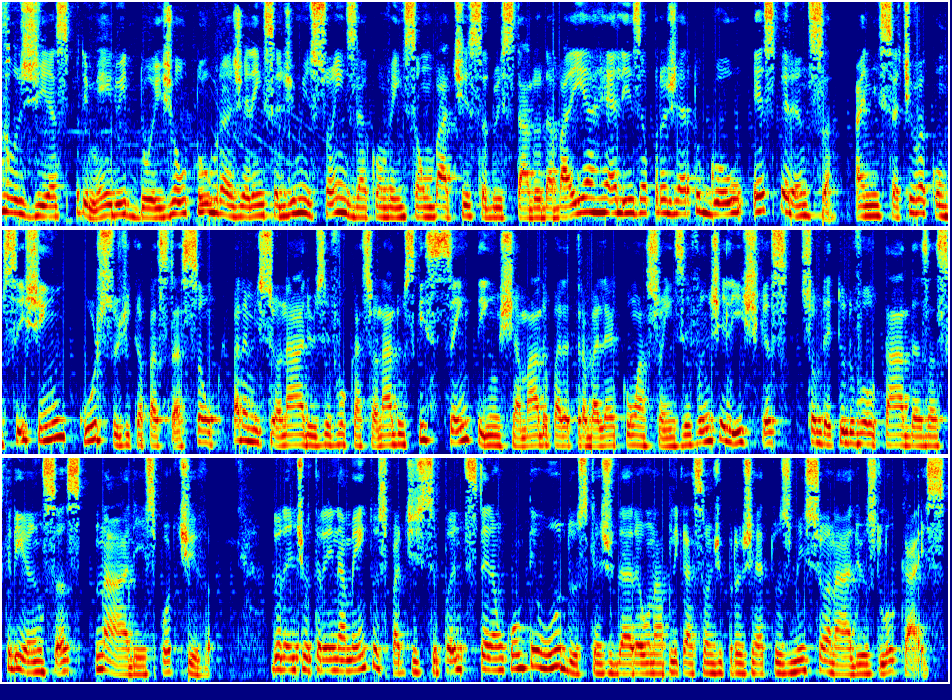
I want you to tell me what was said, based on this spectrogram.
Nos dias 1 e 2 de outubro, a Gerência de Missões da Convenção Batista do Estado da Bahia realiza o projeto Gol Esperança. A iniciativa consiste em um curso de capacitação para missionários e vocacionados que sentem o chamado para trabalhar com ações evangelísticas, sobretudo voltadas às crianças na área esportiva. Durante o treinamento, os participantes terão conteúdos que ajudarão na aplicação de projetos missionários locais.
